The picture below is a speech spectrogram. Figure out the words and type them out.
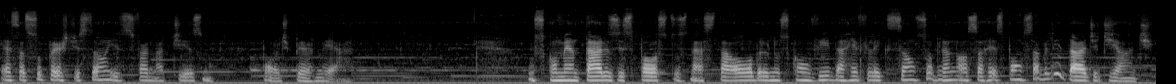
essa superstição e esse fanatismo pode permear. Os comentários expostos nesta obra nos convidam à reflexão sobre a nossa responsabilidade diante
